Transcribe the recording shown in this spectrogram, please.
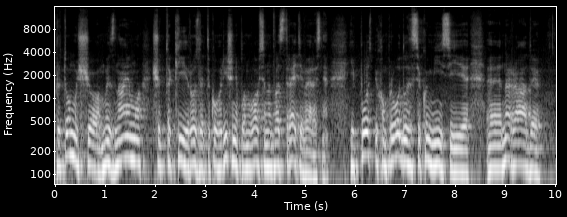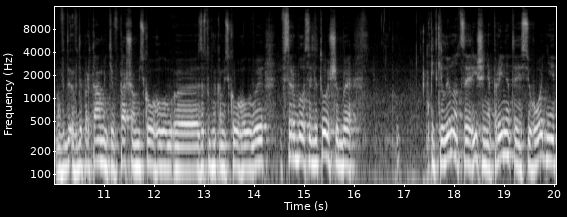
При тому, що ми знаємо, що такий розгляд такого рішення планувався на 23 вересня, і поспіхом проводилися комісії, е, наради. В, департаменті, в першого міського голов, е, заступника міського голови все робилося для того, щоб Підкилимно це рішення прийняти сьогодні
